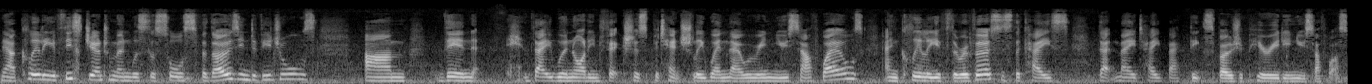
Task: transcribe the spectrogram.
Now, clearly, if this gentleman was the source for those individuals, um, then they were not infectious potentially when they were in New South Wales, and clearly, if the reverse is the case, that may take back the exposure period in New South Wales.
